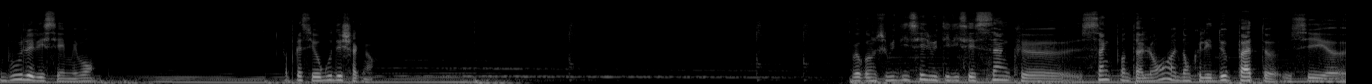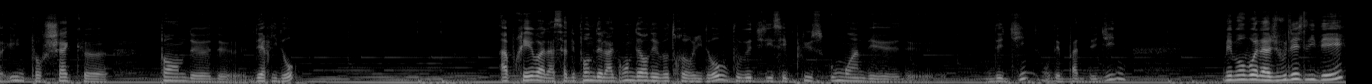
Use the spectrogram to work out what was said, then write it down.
vous les laissez, mais bon. Après c'est au goût de chacun. comme je vous disais, j'ai utilisé 5, euh, pantalons. Donc les deux pattes, c'est euh, une pour chaque de, des rideaux. Après, voilà, ça dépend de la grandeur de votre rideau. Vous pouvez utiliser plus ou moins de, jeans ou des pattes de jeans. Mais bon, voilà, je vous laisse l'idée.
